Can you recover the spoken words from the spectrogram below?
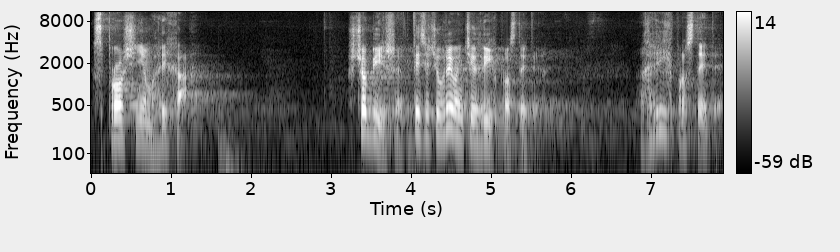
з прощенням гріха? Що більше, тисячу гривень чи гріх простити? Гріх простити.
